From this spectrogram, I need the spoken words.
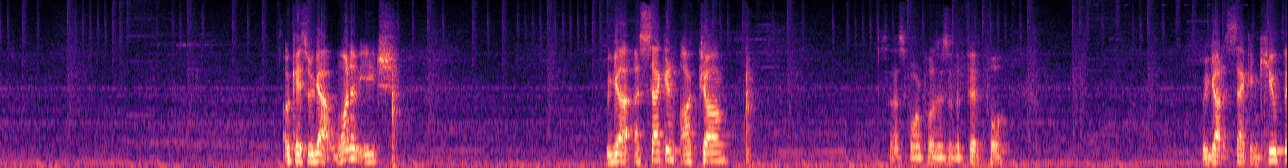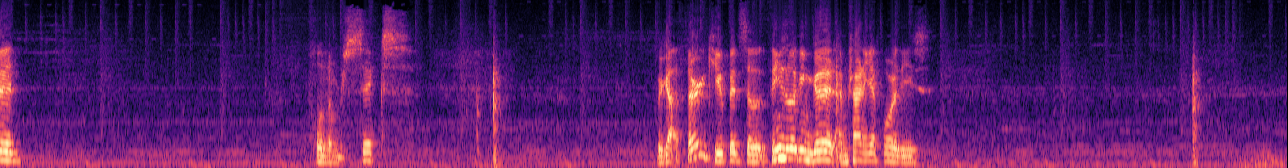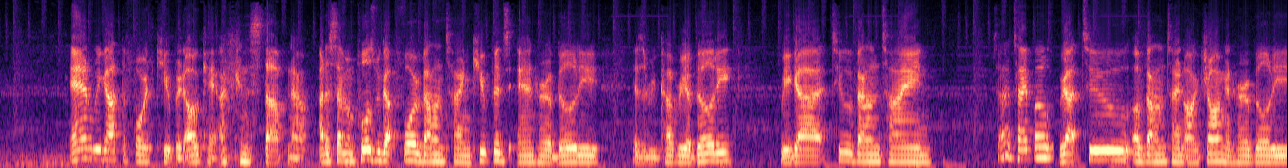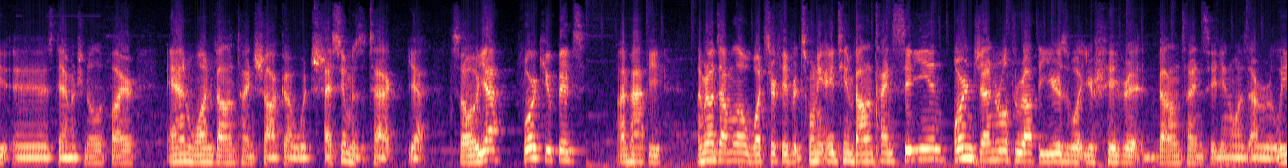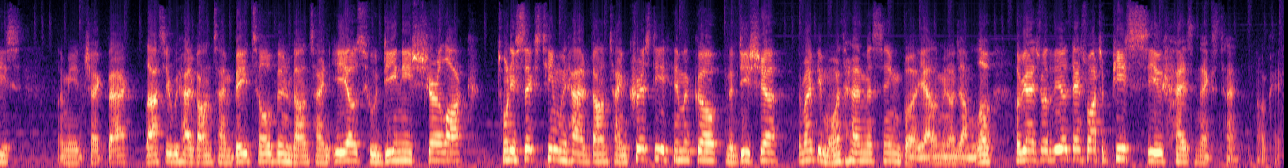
Okay, so we got one of each. We got a second Okjong. So that's four pulls. This is the fifth pull. We got a second Cupid. Pull number six. We got a third Cupid, so things are looking good. I'm trying to get four of these. And we got the fourth Cupid. Okay, I'm gonna stop now. Out of seven pulls, we got four Valentine Cupids, and her ability is a recovery ability. We got two Valentine... Is that a typo? We got two of Valentine Okjong, and her ability is Damage Nullifier. And one Valentine Shaka, which I assume is attack. Yeah. So yeah, four Cupids. I'm happy. Let me know down below what's your favorite 2018 Valentine's Sidian or in general throughout the years what your favorite Valentine's Sidian was ever released. Let me check back. Last year we had Valentine Beethoven, Valentine Eos, Houdini, Sherlock. 2016 we had Valentine Christie, Himiko, Medisha. There might be more that I'm missing, but yeah, let me know down below. Hope you guys enjoyed the video. Thanks for watching. Peace. See you guys next time. Okay.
